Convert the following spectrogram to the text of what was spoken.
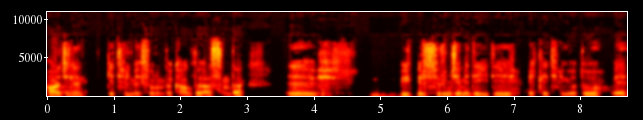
acilen getirilmek zorunda kaldı. Aslında e, büyük bir sürüncemedeydi, bekletiliyordu ve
